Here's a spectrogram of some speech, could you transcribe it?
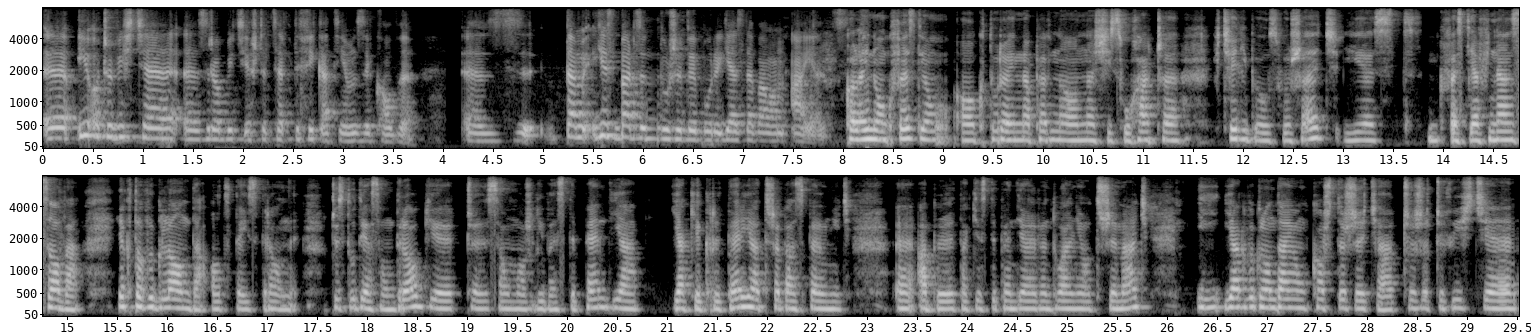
E, I oczywiście e, zrobić jeszcze certyfikat językowy z, tam jest bardzo duży wybór, ja zdawałam IELTS. Kolejną kwestią, o której na pewno nasi słuchacze chcieliby usłyszeć, jest kwestia finansowa. Jak to wygląda od tej strony? Czy studia są drogie, czy są możliwe stypendia? Jakie kryteria trzeba spełnić, e, aby takie stypendia ewentualnie otrzymać? I jak wyglądają koszty życia? Czy rzeczywiście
